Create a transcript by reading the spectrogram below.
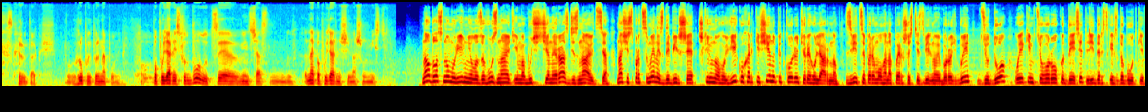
скажу так. Групи перенаповнені. Популярність футболу це він зараз найпопулярніший в нашому місті. На обласному рівні Лозову знають і, мабуть, ще не раз дізнаються. Наші спортсмени здебільше шкільного віку Харківщину підкорюють регулярно. Звідси перемога на першості з вільної боротьби, дзюдо, у яким цього року 10 лідерських здобутків.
